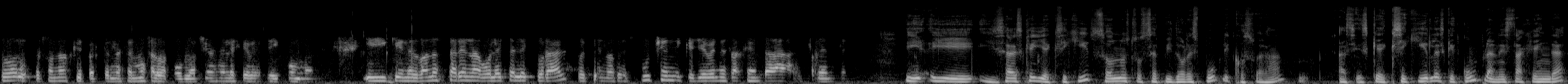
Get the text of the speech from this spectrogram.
todas las personas que pertenecemos a la población LGBTI Y quienes van a estar en la boleta electoral, pues que nos escuchen y que lleven esa agenda al frente. Y, y, y sabes que y exigir son nuestros servidores públicos, ¿verdad? Así es que exigirles que cumplan esta agenda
